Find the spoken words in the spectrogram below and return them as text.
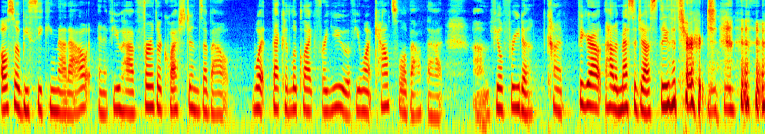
also be seeking that out. And if you have further questions about what that could look like for you, if you want counsel about that, um, feel free to kind of figure out how to message us through the church. Mm-hmm.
